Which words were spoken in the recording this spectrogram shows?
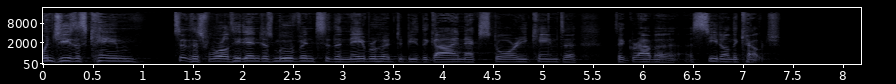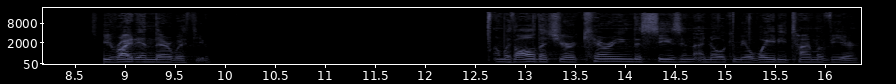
When Jesus came to this world, he didn't just move into the neighborhood to be the guy next door. He came to to grab a, a seat on the couch, to be right in there with you. And with all that you're carrying this season, I know it can be a weighty time of year.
